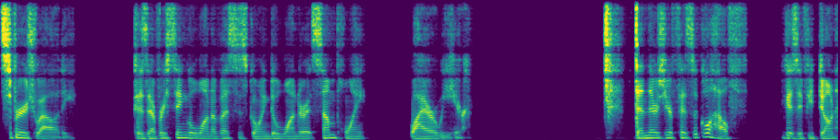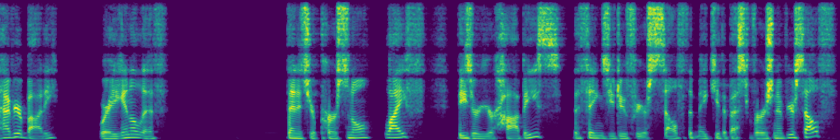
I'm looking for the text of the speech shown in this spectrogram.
spirituality, because every single one of us is going to wonder at some point why are we here? Then there's your physical health, because if you don't have your body, where are you going to live? Then it's your personal life. These are your hobbies, the things you do for yourself that make you the best version of yourself.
